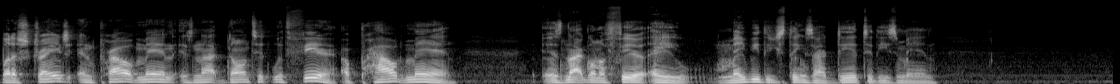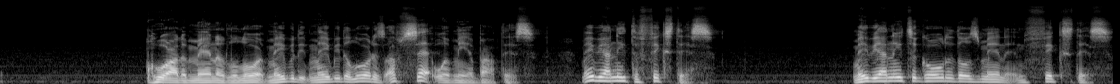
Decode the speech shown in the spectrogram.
but a strange and proud man is not daunted with fear. A proud man is not going to fear, hey, maybe these things I did to these men who are the men of the Lord. Maybe, the, maybe the Lord is upset with me about this. Maybe I need to fix this. Maybe I need to go to those men and fix this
